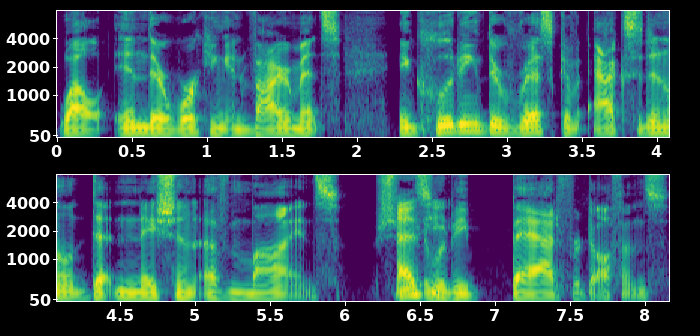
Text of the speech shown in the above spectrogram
while in their working environments, including the risk of accidental detonation of mines. which As it you- would be bad for dolphins.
